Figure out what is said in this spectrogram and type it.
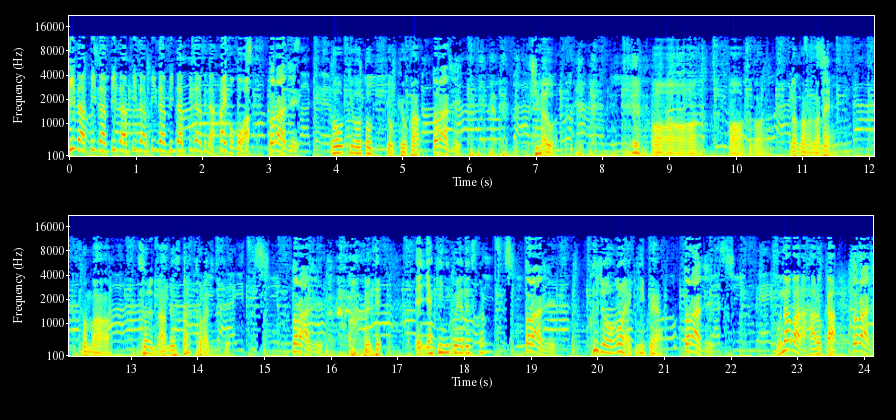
ピザピザピザピザピザピザピザピザ。はい、ここは？トラジ、け東京特許許可トラジ、違うわ。あー、あー、そうか。なかなかね、そんな、それ何ですか？トラジって。トラジ、え、え焼肉屋ですか？トラジ、九条の焼肉屋。トラジ、海原はるかトラジ、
